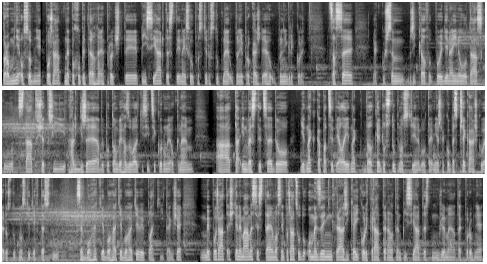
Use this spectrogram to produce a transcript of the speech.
pro mě osobně pořád nepochopitelné, proč ty PCR testy nejsou prostě dostupné úplně pro každého, úplně kdykoliv. Zase, jak už jsem říkal v odpovědi na jinou otázku, stát šetří halíře, aby potom vyhazoval tisíci koruny oknem a ta investice do jednak kapacity, ale jednak velké dostupnosti, nebo téměř jako bezpřekážkové dostupnosti těch testů se bohatě, bohatě, bohatě vyplatí. Takže my pořád ještě nemáme systém, vlastně pořád jsou tu omezení, která říkají, kolikrát teda na ten PCR test můžeme a tak podobně.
